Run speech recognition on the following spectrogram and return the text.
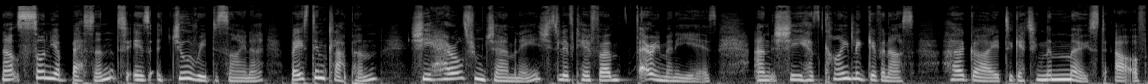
Now, Sonja Bessant is a jewellery designer based in Clapham. She heralds from Germany. She's lived here for very many years, and she has kindly given us her guide to getting the most out of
